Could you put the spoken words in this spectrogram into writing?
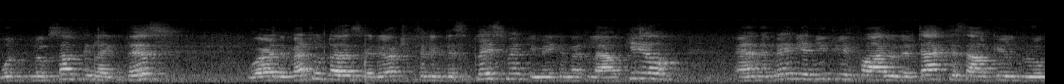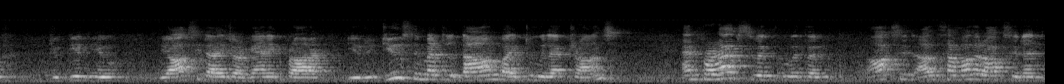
would look something like this, where the metal does an electrophilic displacement, you make a metal alkyl, and then maybe a nucleophile will attack this alkyl group to give you the oxidized organic product. You reduce the metal down by two electrons, and perhaps with, with an oxid, uh, some other oxidant,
